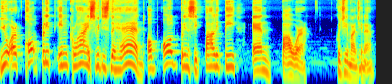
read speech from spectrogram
You are complete in Christ, which is the head of all principality and power. Could you imagine that?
